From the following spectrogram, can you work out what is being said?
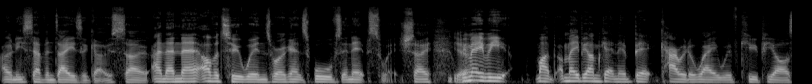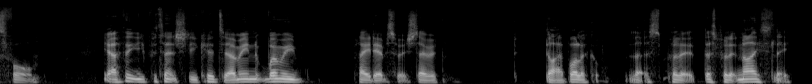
only seven days ago. So, and then their other two wins were against Wolves and Ipswich. So we maybe might, maybe I'm getting a bit carried away with QPR's form. Yeah, I think you potentially could do. I mean, when we played Ipswich, they were diabolical. Let's put it let's put it nicely.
